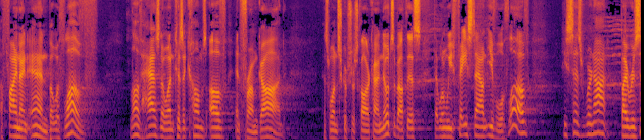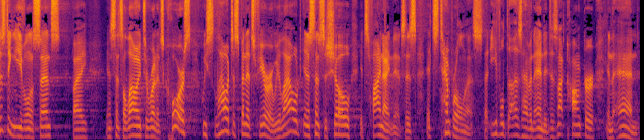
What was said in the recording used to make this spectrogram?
a finite end. But with love, love has no end because it comes of and from God. As one scripture scholar kind of notes about this, that when we face down evil with love, he says we're not, by resisting evil in a sense, by in a sense, allowing it to run its course, we allow it to spend its fury. We allow it, in a sense, to show its finiteness, its, its temporalness, that evil does have an end. It does not conquer in the end.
